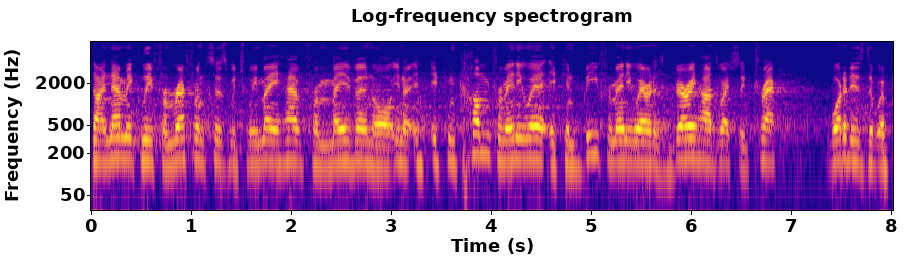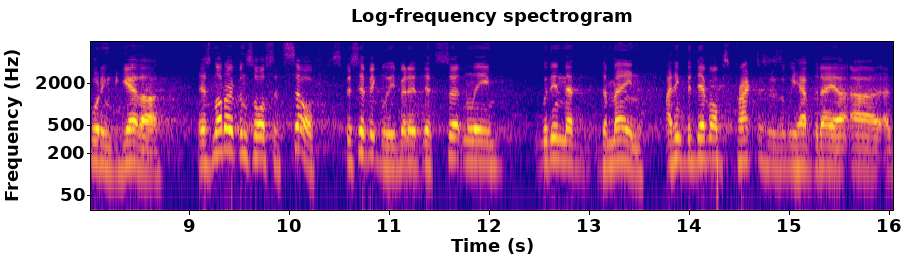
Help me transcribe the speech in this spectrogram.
dynamically from references which we may have from Maven or, you know, it, it can come from anywhere, it can be from anywhere, and it's very hard to actually track what it is that we're putting together. It's not open source itself specifically, but it, it's certainly within that domain. I think the DevOps practices that we have today are, are,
